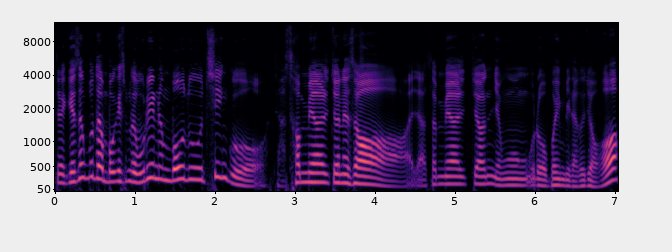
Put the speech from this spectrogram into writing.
자, 개성부터 한번 보겠습니다. 우리는 모두 친구. 자, 섬멸전에서, 자, 섬멸전 영웅으로 보입니다. 그죠?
